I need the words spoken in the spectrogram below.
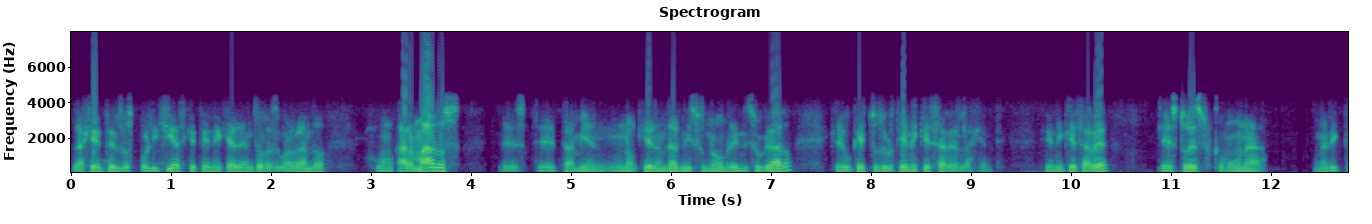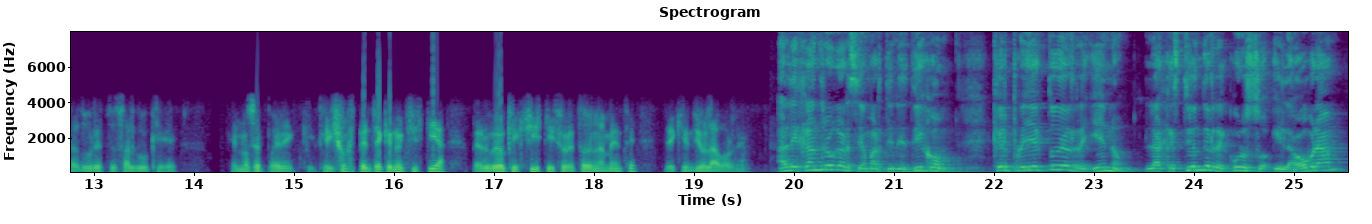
la gente, los policías que tiene aquí adentro resguardando armados, este, también no quieren dar ni su nombre ni su grado. Creo que esto lo tiene que saber la gente. Tiene que saber que esto es como una, una dictadura, esto es algo que, que no se puede, que, que yo pensé que no existía, pero veo que existe y sobre todo en la mente de quien dio la orden. Alejandro García Martínez dijo que el proyecto del relleno, la gestión del recurso y la obra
